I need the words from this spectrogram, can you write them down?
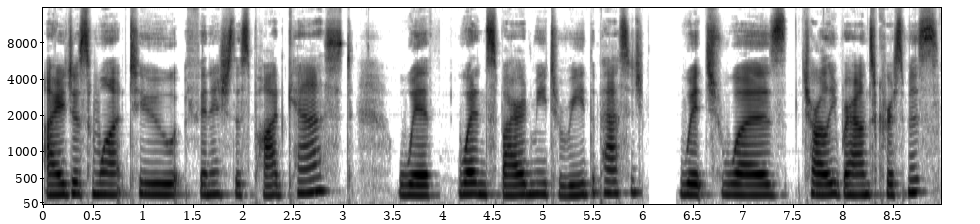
I just want to finish this podcast with what inspired me to read the passage, which was Charlie Brown's Christmas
